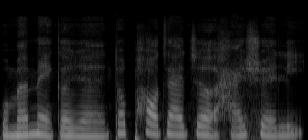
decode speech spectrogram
我们每个人都泡在这海水里，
